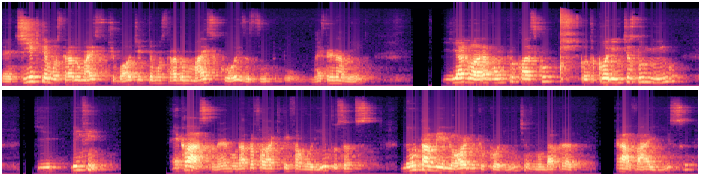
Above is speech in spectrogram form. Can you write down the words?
É, tinha que ter mostrado mais futebol, tinha que ter mostrado mais coisas, assim, tipo, mais treinamento. E agora vamos para o clássico contra o Corinthians domingo. Que, enfim, é clássico, né? Não dá para falar que tem favorito. O Santos não está melhor do que o Corinthians, não dá para cravar isso.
